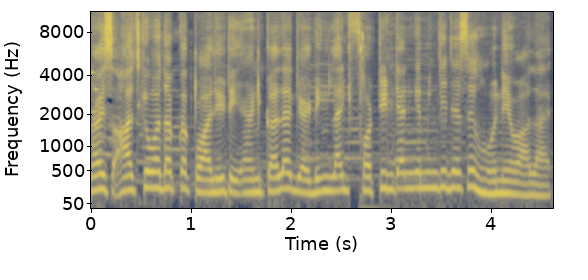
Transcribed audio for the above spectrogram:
गाइस आज के बाद आपका quality and colour grading like 1410 gaming के जैसे होने वाला है।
